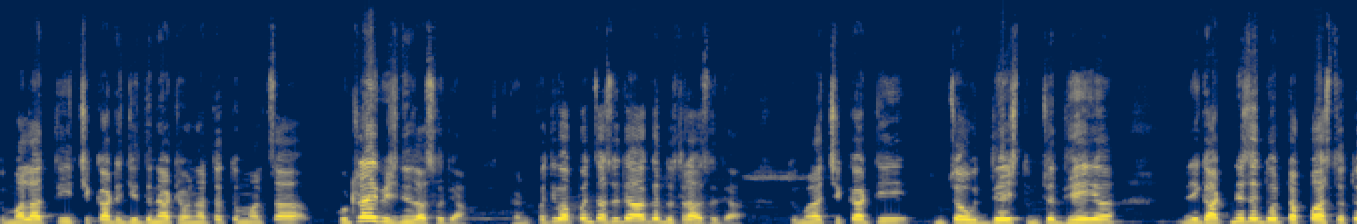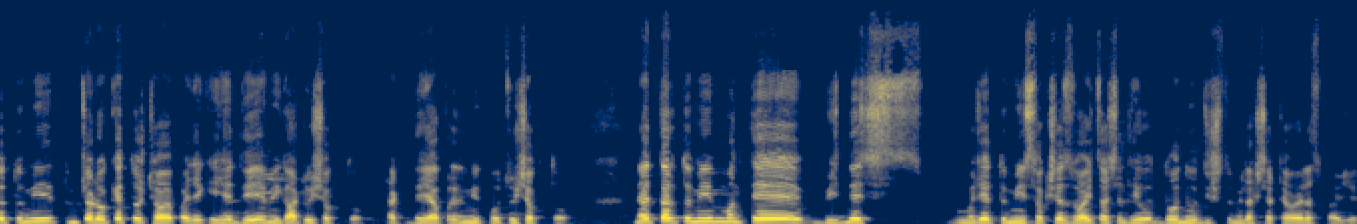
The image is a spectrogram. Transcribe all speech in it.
तुम्हाला ती चिकाटी जिद्द नाही ठेवणार तर तुमचा कुठलाही बिझनेस असू द्या. गणपती बाप्पांचा असू द्या अगर दुसरा असू द्या तुम्हाला चिकाटी तुमचा उद्देश तुमचं ध्येय म्हणजे गाठण्याचा जो टप्पा असतो तो तुम्ही तुमच्या डोक्यात तोच ठेवायला पाहिजे की हे ध्येय मी गाठू शकतो. त्या ध्येयापर्यंत मी पोचू शकतो. नाहीतर तुम्ही मग ते बिझनेस म्हणजे तुम्ही सक्सेस व्हायचं असेल हे दोन उद्दिष्ट तुम्ही लक्षात ठेवायलाच पाहिजेत.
